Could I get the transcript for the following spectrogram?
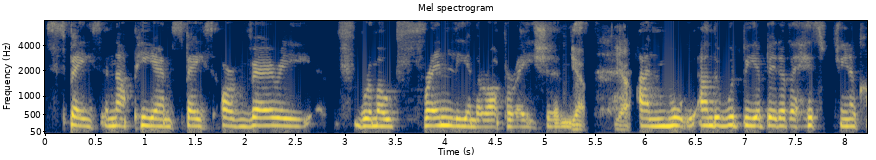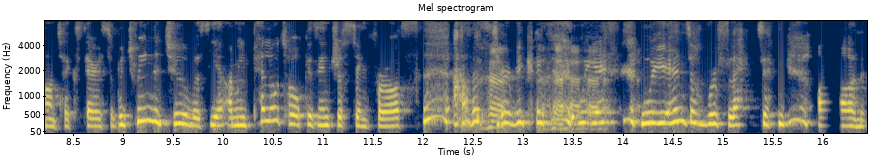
space, in that PM space, are very remote friendly in their operations. Yeah, yeah. And and there would be a bit of a history and a context there. So between the two of us, yeah, I mean, pillow talk is interesting for us, Alistair, because we we end up reflecting on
